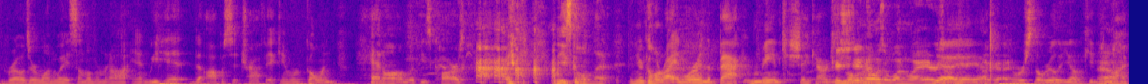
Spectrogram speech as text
The roads are one way, some of them are not, and we hit the opposite traffic, and we're going head on with these cars, and, and he's going left, and you're going right, and we're in the back. Me and Cowan just Because you didn't know it was a one way or yeah, something? yeah, yeah. Okay. And we're still really young, keep Yeah. in mind.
